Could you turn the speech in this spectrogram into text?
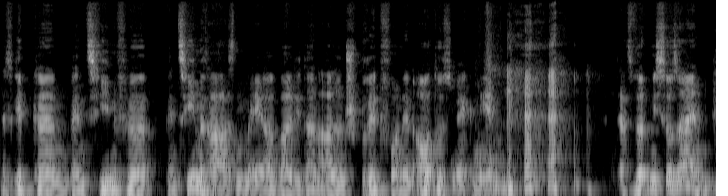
es gibt kein Benzin für Benzinrasen mehr, weil die dann allen Sprit von den Autos wegnehmen. Das wird nicht so sein.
